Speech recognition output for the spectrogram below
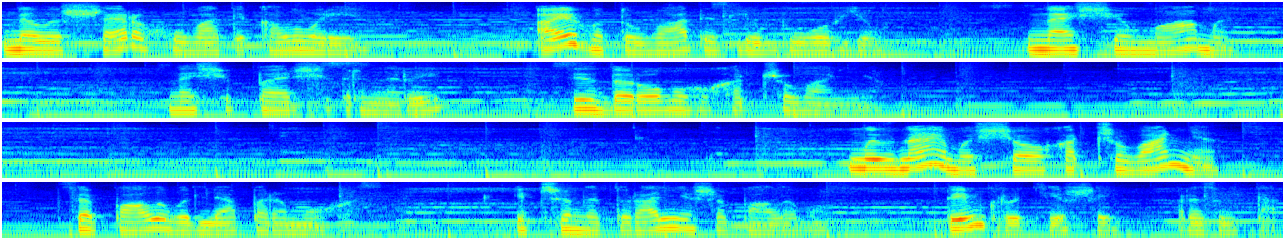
не лише рахувати калорії, а й готувати з любов'ю. Наші мами, наші перші тренери зі здорового харчування. Ми знаємо, що харчування це паливо для перемог. І чим натуральніше паливо, тим крутіший результат.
